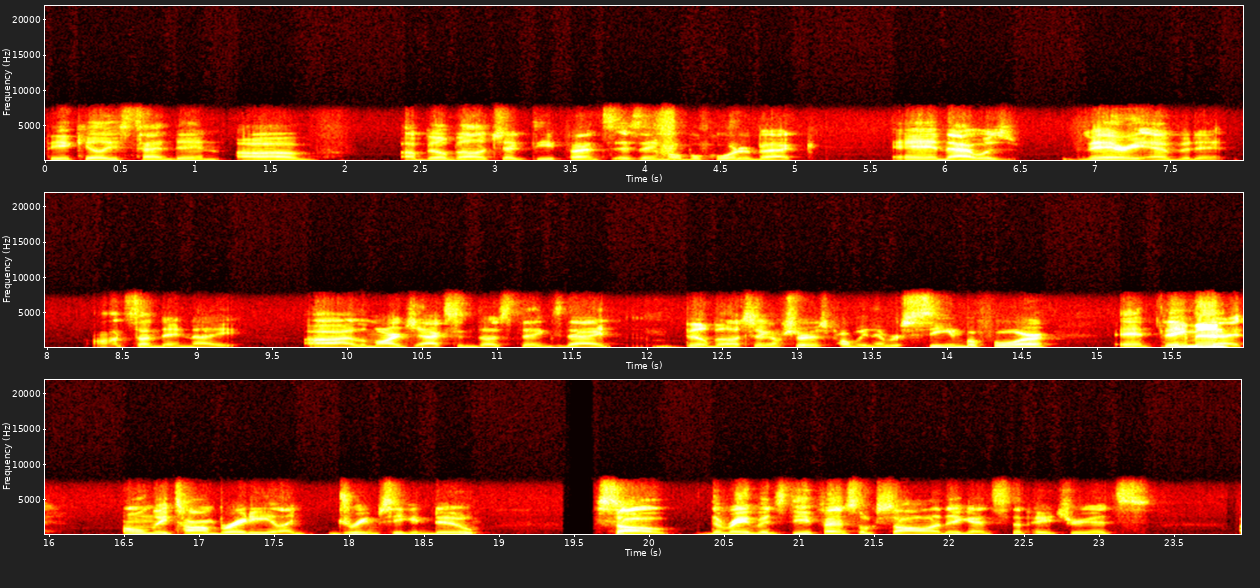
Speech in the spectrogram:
the Achilles tendon of a Bill Belichick defense is a mobile quarterback, and that was very evident on Sunday night. Uh, Lamar Jackson does things that Bill Belichick, I'm sure, has probably never seen before, and think Amen. that only Tom Brady like dreams he can do. So the Ravens defense looks solid against the Patriots.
